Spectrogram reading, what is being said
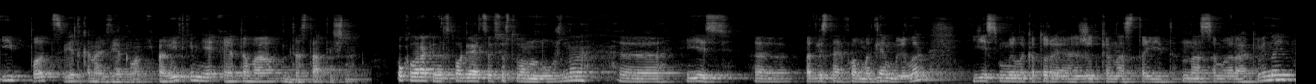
и подсветка над зеркалом. И поверьте мне, этого достаточно. Около раковины располагается все, что вам нужно. Э, есть э, подвесная форма для мыла, есть мыло, которое жидко у нас стоит на самой раковиной,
